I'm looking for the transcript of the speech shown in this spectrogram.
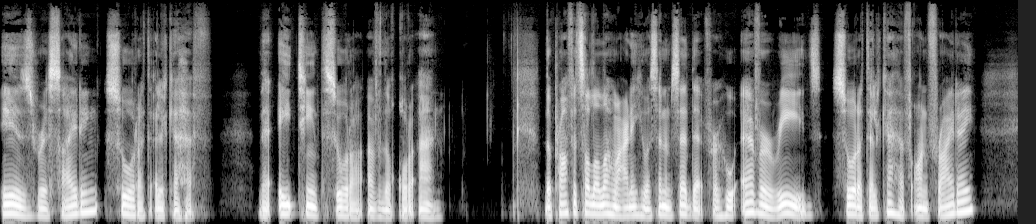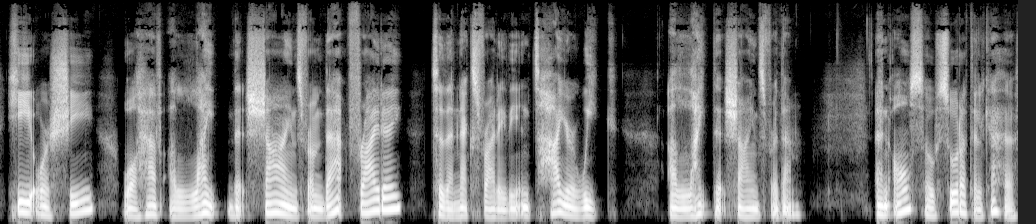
is reciting Surah Al Kahf, the 18th surah of the Quran. The Prophet ﷺ said that for whoever reads Surah Al Kahf on Friday, he or she will have a light that shines from that Friday to the next Friday, the entire week, a light that shines for them. And also, Surah Al Kahf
